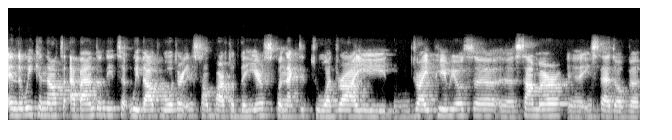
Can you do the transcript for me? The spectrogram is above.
and we cannot abandon it without water in some part of the years connected to a dry dry periods, uh, uh, summer, uh, instead of uh,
